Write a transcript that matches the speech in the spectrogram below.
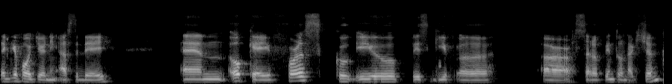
thank you for joining us today. And okay, first, could you please give a, a self-introduction?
